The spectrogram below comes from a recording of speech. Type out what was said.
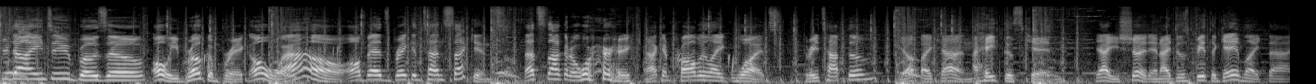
You're dying too, brozo. Oh, he broke a brick. Oh, wow. All beds break in 10 seconds. That's not gonna work. I can probably, like, what? Three tap them? Yep, I can. I hate this kid. Yeah, you should, and I just beat the game like that.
